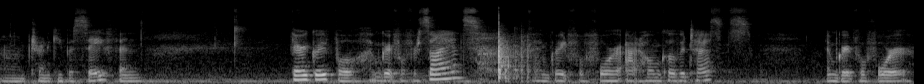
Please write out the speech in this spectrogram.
um, trying to keep us safe and very grateful. I'm grateful for science. I'm grateful for at-home COVID tests. I'm grateful for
